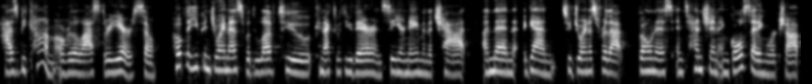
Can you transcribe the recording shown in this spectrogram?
has become over the last three years. So, hope that you can join us. Would love to connect with you there and see your name in the chat. And then, again, to join us for that bonus intention and goal setting workshop,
